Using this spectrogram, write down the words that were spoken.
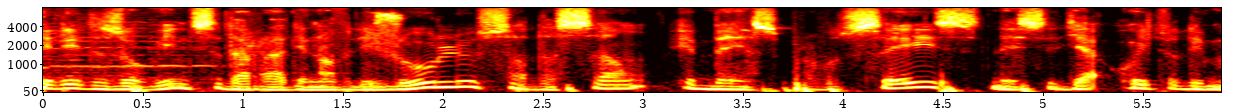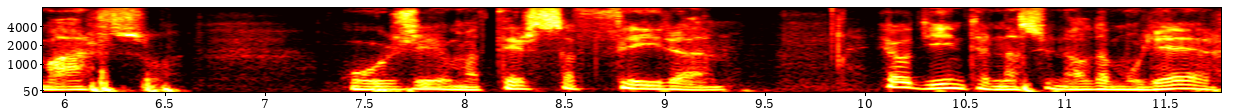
Queridos ouvintes da Rádio 9 de Julho, saudação e bênção para vocês nesse dia 8 de março. Hoje é uma terça-feira, é o Dia Internacional da Mulher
